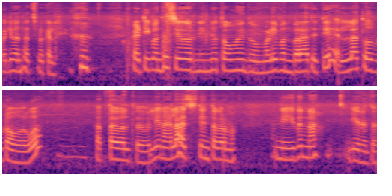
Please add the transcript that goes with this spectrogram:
ಒಲಿ ಒಂದು ಹಚ್ಬೇಕಲ್ರಿ. ಕಟ್ಟಿಗೆ ಒಂದು ಹಚ್ಚಿದವ್ರು ನಿನ್ನೆ ತೊಗೊಂಬಂದು ಮಳೆ ಬಂದು ಬರತೈತಿ ಎಲ್ಲ ತೋದ್ಬಿಟ್ಟವು ಅವು ಹತ್ತಾವಲ್ತದ ಅಲ್ಲಿ ನಾ ಎಲ್ಲ ಹಚ್ತೀನಿ ತಗೋರಮ್ಮ. ನೀ ಇದನ್ನ ಏನದು?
